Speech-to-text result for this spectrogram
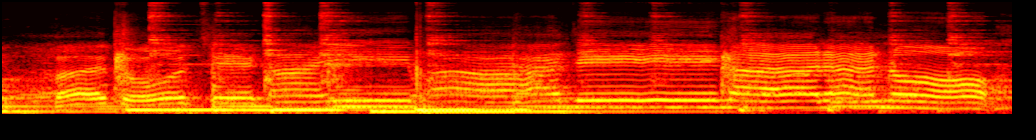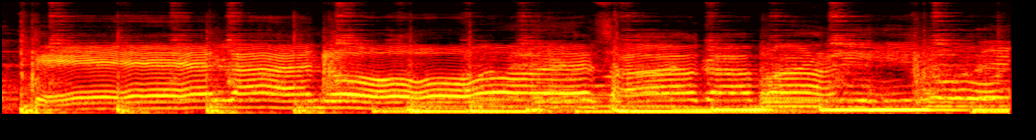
સગપણી બધો છે કઈ બાજીગરનો ઘરનો જો સગપણી જોડે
